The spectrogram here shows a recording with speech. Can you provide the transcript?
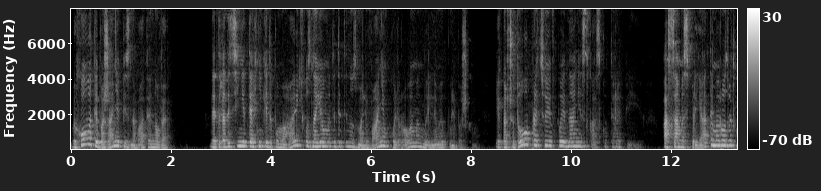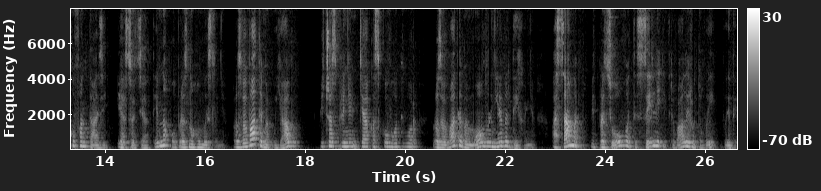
виховувати бажання пізнавати нове. Нетрадиційні техніки допомагають ознайомити дитину з малюванням кольоровими мильними бульбашками, яка чудово працює в поєднанні з казкотерапією, а саме сприятиме розвитку фантазій і асоціативно-образного мислення, розвиватиме уяву під час прийняття казкового твору, розвиватиме мовленнєве дихання, а саме відпрацьовувати сильний і тривалий ротовий видих.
